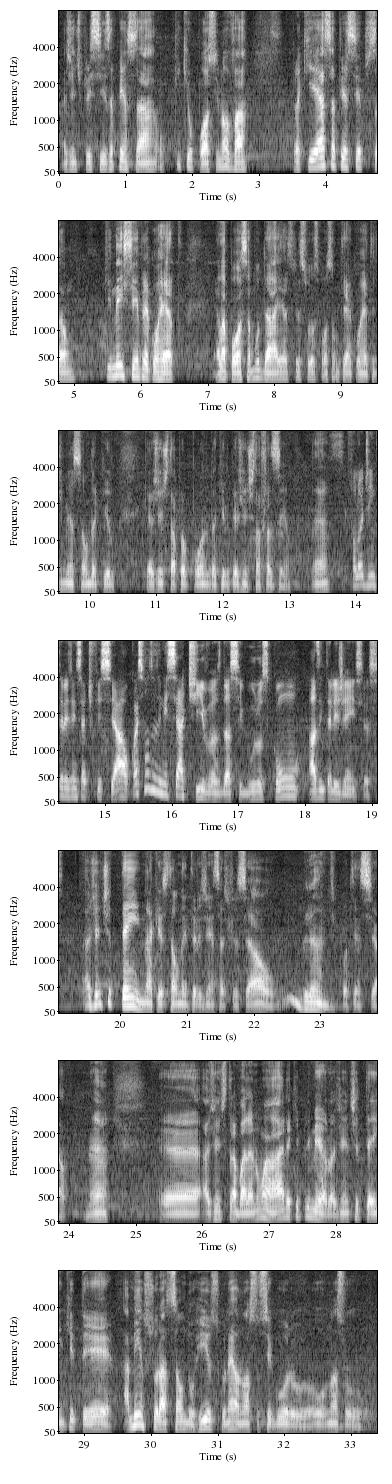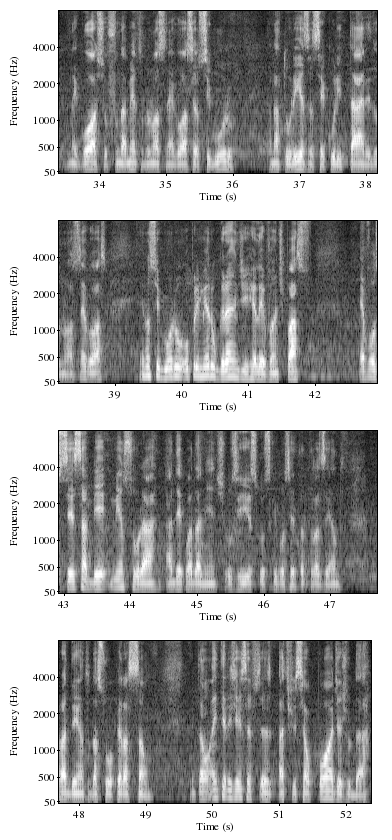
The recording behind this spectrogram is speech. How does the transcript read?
a gente precisa pensar o que, que eu posso inovar para que essa percepção, que nem sempre é correta, ela possa mudar e as pessoas possam ter a correta dimensão daquilo que a gente está propondo, daquilo que a gente está fazendo. Né? Você falou de inteligência artificial. Quais são as iniciativas da Seguros com as inteligências? A gente tem na questão da inteligência artificial um grande potencial, né? É, a gente trabalha numa área que, primeiro, a gente tem que ter a mensuração do risco, né? O nosso seguro, o nosso negócio, o fundamento do nosso negócio é o seguro, a natureza securitária do nosso negócio. E no seguro, o primeiro grande e relevante passo é você saber mensurar adequadamente os riscos que você está trazendo para dentro da sua operação. Então, a inteligência artificial pode ajudar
